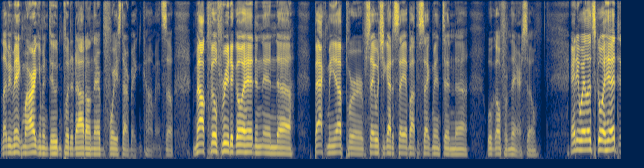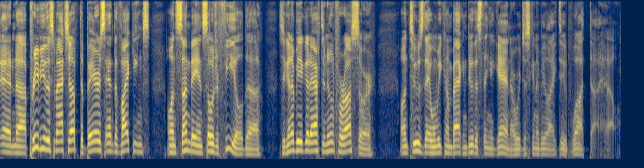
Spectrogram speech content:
let me make my argument, dude, and put it out on there before you start making comments. So, Malk, feel free to go ahead and, and uh, back me up or say what you got to say about the segment, and uh, we'll go from there. So, anyway, let's go ahead and uh, preview this matchup: the Bears and the Vikings on Sunday in Soldier Field. Uh, is it going to be a good afternoon for us, or on Tuesday when we come back and do this thing again, are we just going to be like, dude, what the hell?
